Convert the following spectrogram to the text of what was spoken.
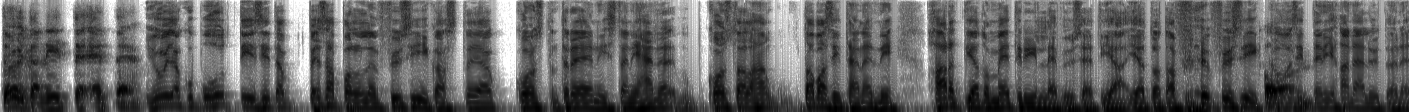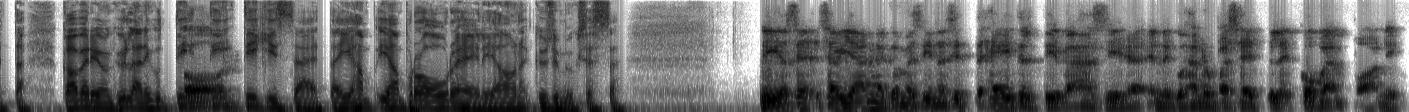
töitä niiden eteen. Joo, ja kun puhuttiin siitä pesäpallolle fysiikasta ja Konstan treenistä, niin hän, Konstallahan tapasit hänet, niin hartiat on metrin levyiset ja, ja tota, fy- fysiikka on. On. sitten ihan älytön, että kaveri on kyllä niin kuin ti, On. ti, tikissä, että ihan, ihan pro-urheilija on kysymyksessä. Niin ja se, se on jännä, kun me siinä sitten heiteltiin vähän siihen, ennen kuin hän rupesi heittelemään kovempaa, niin,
